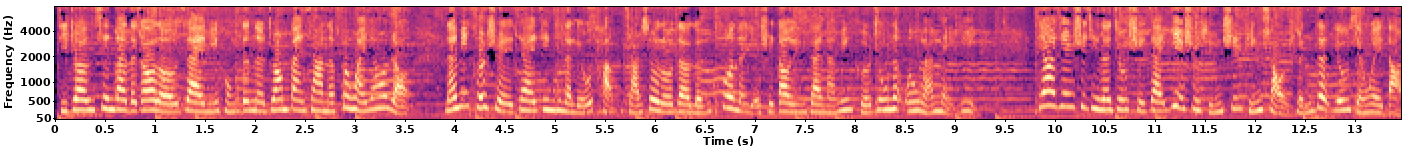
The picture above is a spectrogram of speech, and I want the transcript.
几幢现代的高楼在霓虹灯的装扮下呢，分外妖娆。南明河水在静静的流淌，甲秀楼的轮廓呢，也是倒映在南明河中的温婉美丽。第二件事情呢，就是在夜市寻吃品小城的悠闲味道。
